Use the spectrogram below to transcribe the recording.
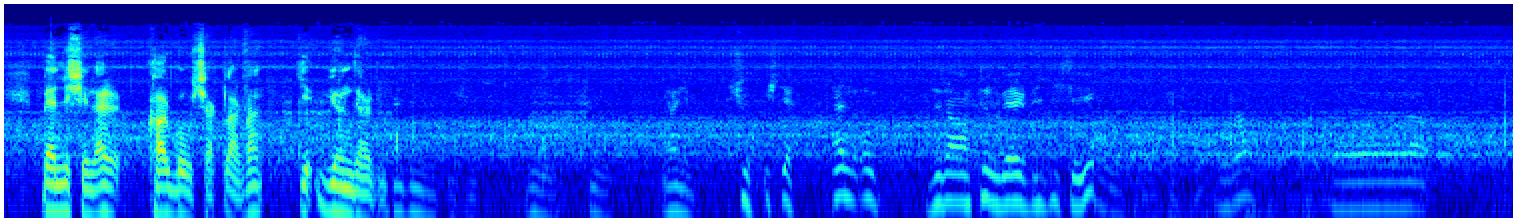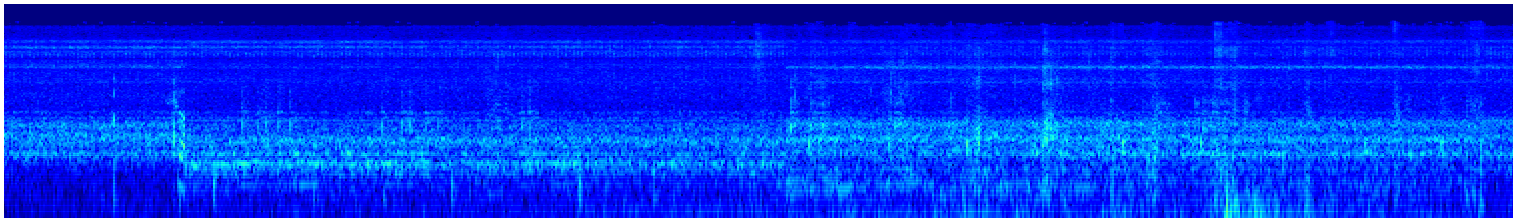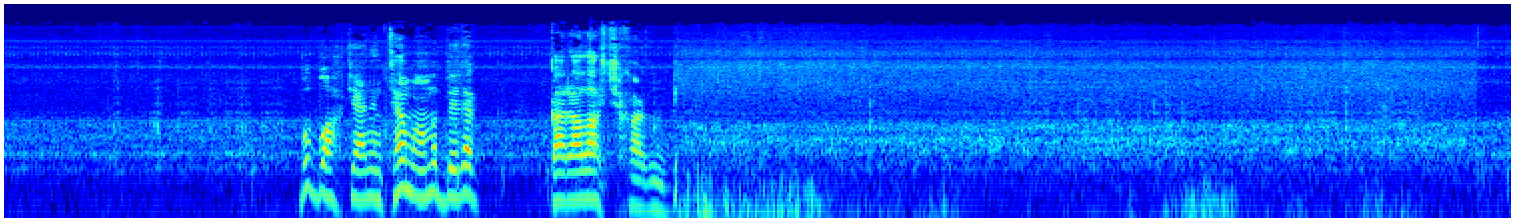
Belli şeyler kargo uçaklardan gönderdim. Yani şu işte en o ziraatın verdiği şeyi Bu bahçenin tamamı böyle karalar çıkardım.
